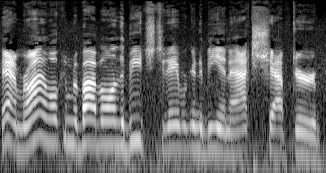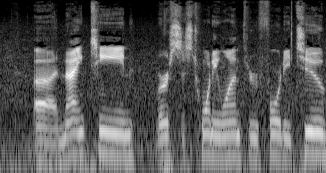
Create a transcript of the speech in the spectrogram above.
Hey, I'm Ryan. Welcome to Bible on the Beach. Today we're going to be in Acts chapter uh, 19, verses 21 through 42.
